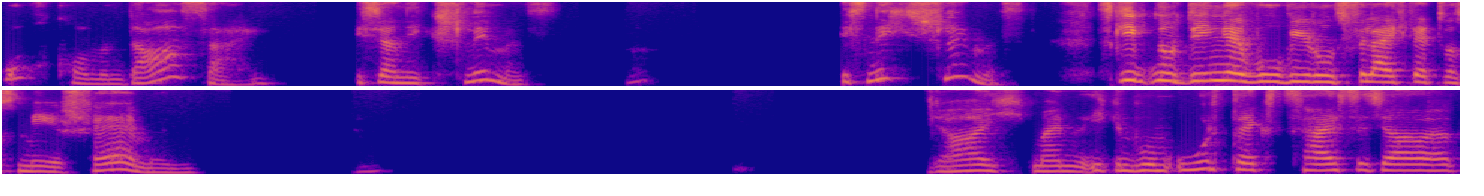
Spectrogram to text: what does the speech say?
hochkommen, da sein. Ist ja nichts Schlimmes. Ist nichts Schlimmes. Es gibt nur Dinge, wo wir uns vielleicht etwas mehr schämen. Ja, ich meine, irgendwo im Urtext heißt es ja,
